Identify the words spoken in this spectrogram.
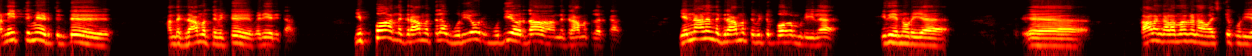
அனைத்துமே எடுத்துக்கிட்டு அந்த கிராமத்தை விட்டு வெளியேறிட்டாங்க. இப்போ அந்த கிராமத்துல ஒரே ஒரு முதியவர் தான் அந்த கிராமத்துல இருக்காரு. என்னால இந்த கிராமத்தை விட்டு போக முடியல. இது என்னுடைய காலங்காலமாக நான் வசிக்கக்கூடிய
